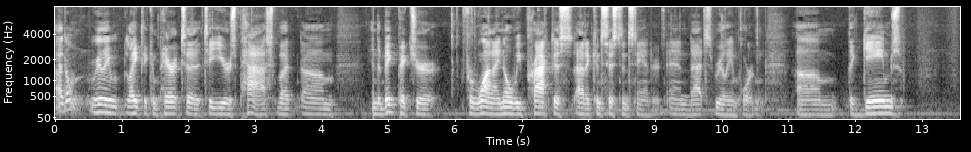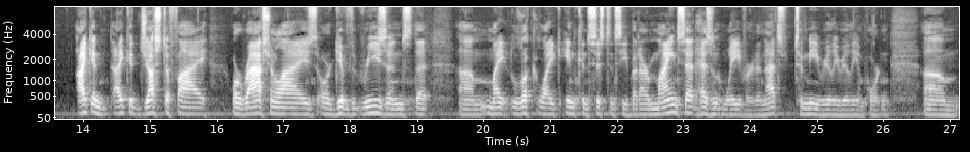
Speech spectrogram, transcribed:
I don't really like to compare it to, to years past, but um, in the big picture, for one, I know we practice at a consistent standard, and that's really important. Um, the games, I can I could justify or rationalize or give the reasons that um, might look like inconsistency, but our mindset hasn't wavered, and that's to me really really important um,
